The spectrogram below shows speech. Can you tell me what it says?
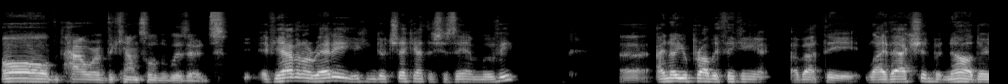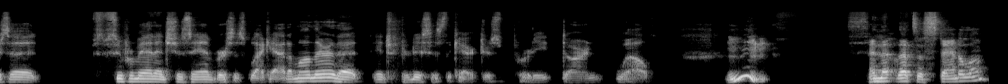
all the power of the Council of the Wizards. If you haven't already, you can go check out the Shazam movie. Uh, I know you're probably thinking about the live action, but no, there's a Superman and Shazam versus Black Adam on there that introduces the characters pretty darn well. Mm. And that, that's a standalone.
